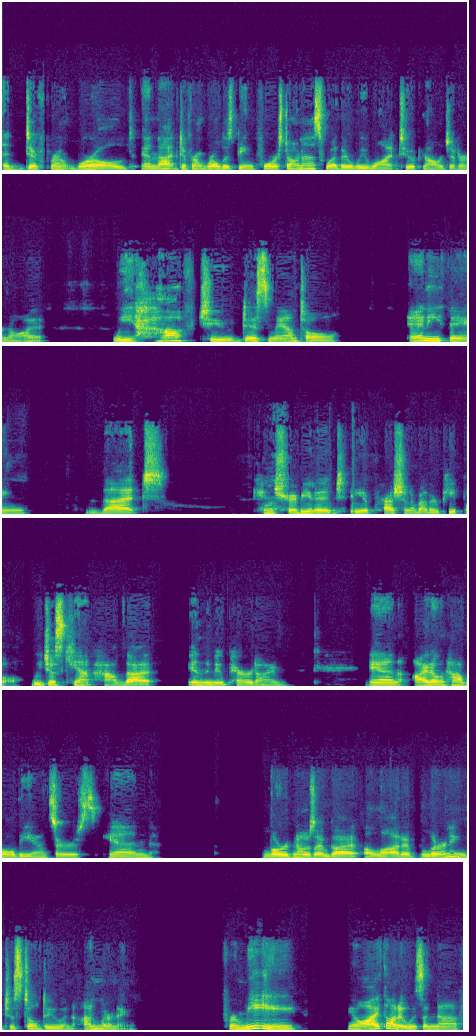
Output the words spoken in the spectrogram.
a different world, and that different world is being forced on us, whether we want to acknowledge it or not, we have to dismantle anything that contributed to the oppression of other people. We just can't have that in the new paradigm. And I don't have all the answers. And Lord knows I've got a lot of learning to still do and unlearning. For me, you know, I thought it was enough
